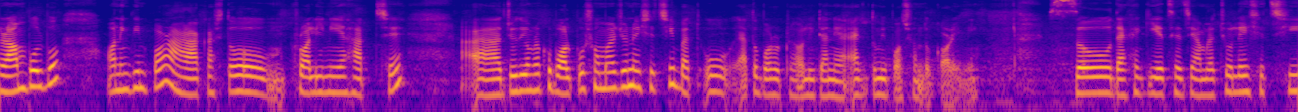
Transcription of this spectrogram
গ্রাম বলব অনেক দিন পর, আর আকাশ তো ট্রলি নিয়ে হাঁটছে। যদিও আমরা খুব অল্প সময়ের জন্য এসেছি বাট ও এত বড় ট্রলিটা নিয়ে একদমই পছন্দ করেনি। সো দেখা গিয়েছে যে আমরা চলে এসেছি।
